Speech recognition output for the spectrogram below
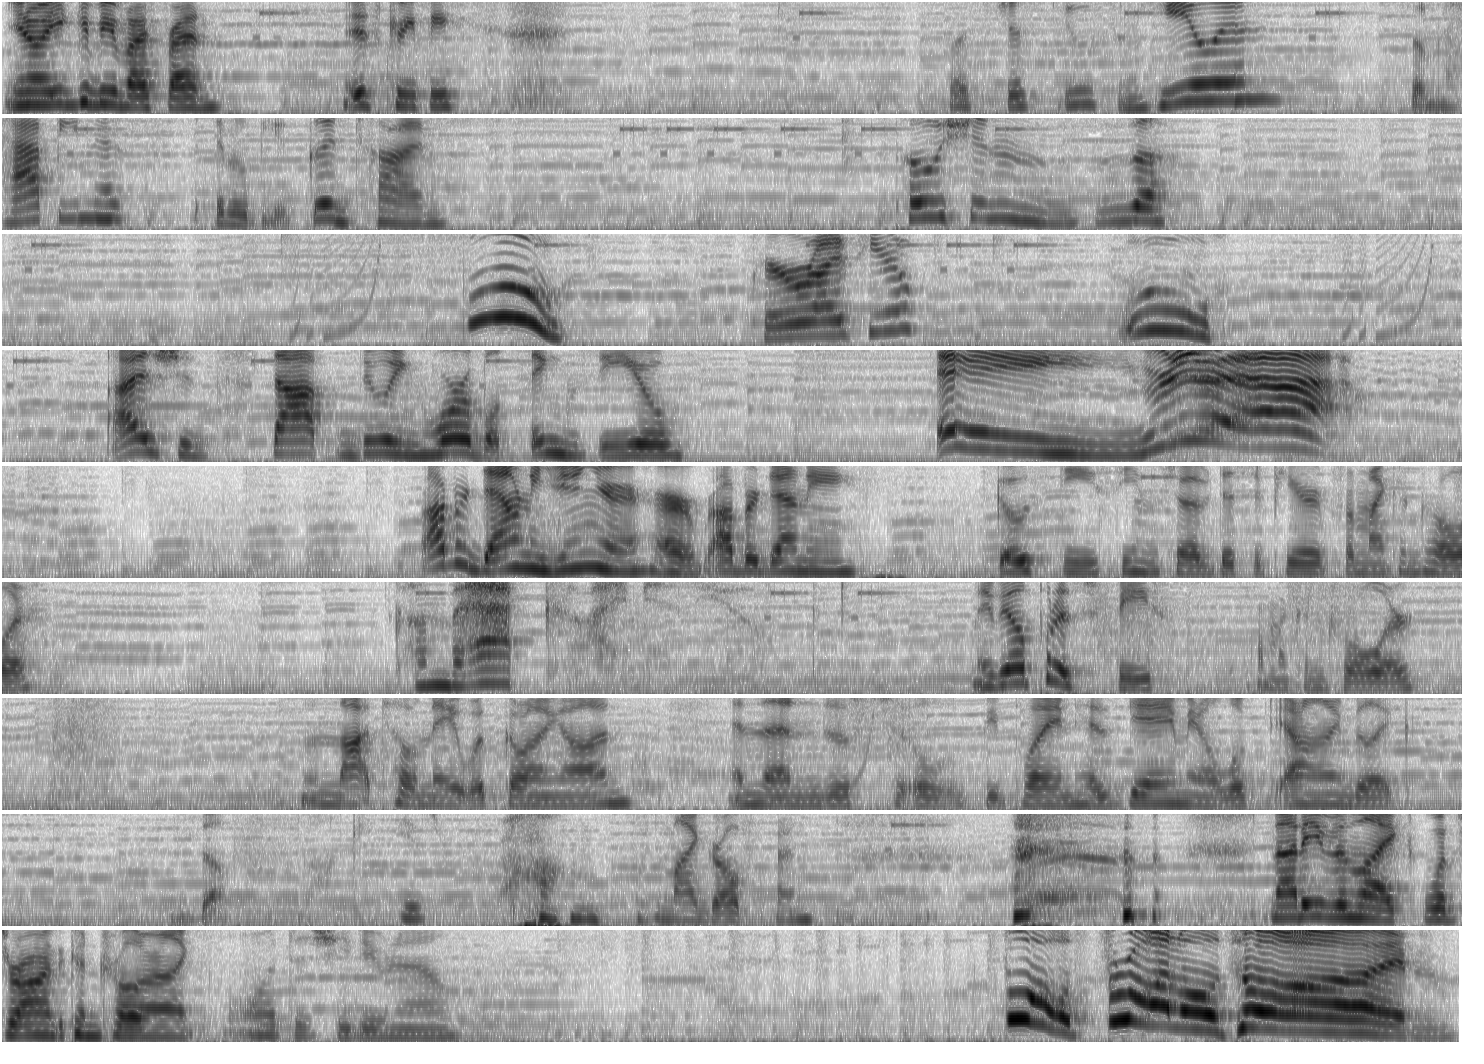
You know, you can be my friend. It's creepy. Let's just do some healing, some happiness. It'll be a good time. Potions. Woo! Paralyze here? Woo! I should stop doing horrible things to you. Hey! Yeah! Robert Downey Jr. or Robert Downey Ghosty seems to have disappeared from my controller. Come back, I miss you. Maybe I'll put his face on the controller. And not tell Nate what's going on. And then just he'll be playing his game and he'll look down and be like, the fuck is wrong with my girlfriend? Not even like, what's wrong with the controller? Like, what did she do now? Full throttle time!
